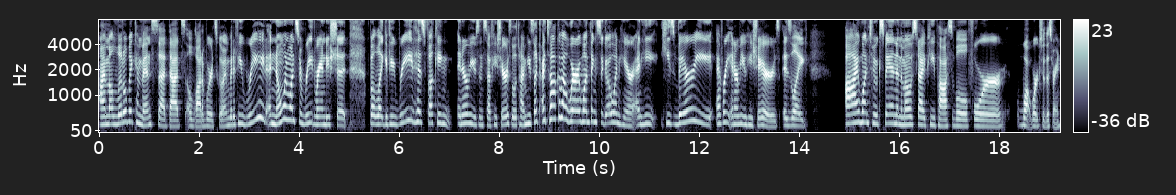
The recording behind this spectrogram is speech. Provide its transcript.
I'm a little bit convinced that that's a lot of where it's going. But if you read, and no one wants to read Randy's shit, but like if you read his fucking interviews and stuff he shares all the time, he's like, I talk about where I want things to go in here. And he he's very every interview he shares is like, I want to expand in the most IP possible for what works with this right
